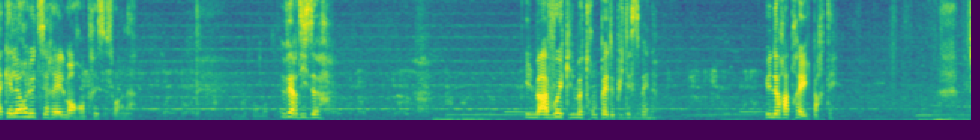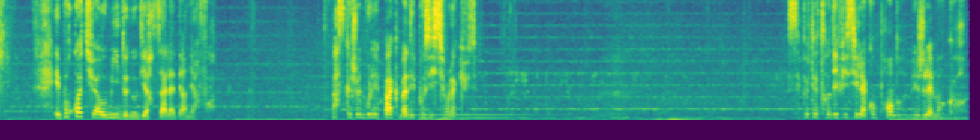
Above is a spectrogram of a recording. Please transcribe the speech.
à quelle heure Lutz est réellement rentré ce soir-là? Vers 10 heures. Il m'a avoué qu'il me trompait depuis des semaines. Une heure après, il partait. Et pourquoi tu as omis de nous dire ça la dernière fois Parce que je ne voulais pas que ma déposition l'accuse. C'est peut-être difficile à comprendre, mais je l'aime encore.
